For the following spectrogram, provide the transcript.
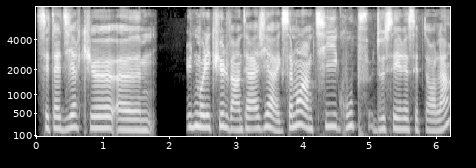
c'est-à-dire que euh, une molécule va interagir avec seulement un petit groupe de ces récepteurs-là,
